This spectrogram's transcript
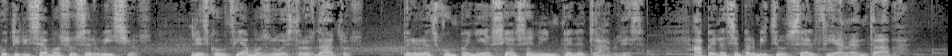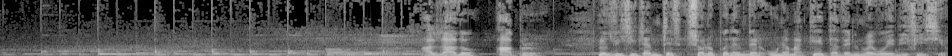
Utilizamos sus servicios, les confiamos nuestros datos, pero las compañías se hacen impenetrables. Apenas se permite un selfie a la entrada. Al lado, Apple. Los visitantes solo pueden ver una maqueta del nuevo edificio.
